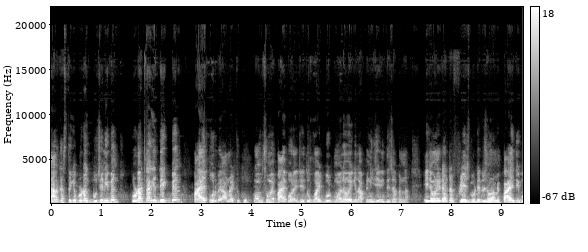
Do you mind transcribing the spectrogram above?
তার কাছ থেকে প্রোডাক্ট বুঝে নেবেন প্রোডাক্ট আগে দেখবেন, পায়ে পড়বেন। আমরা একটু খুব কম সময় পায়ে পড়াই, যেহেতু হোয়াইট বোর্ড ময়লা হয়ে গেলে আপনি নিজে নিতে যাবেন না। এই যেমন এটা একটা ফ্রেশ বুট এটা যখন আমি পায়ে দিব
